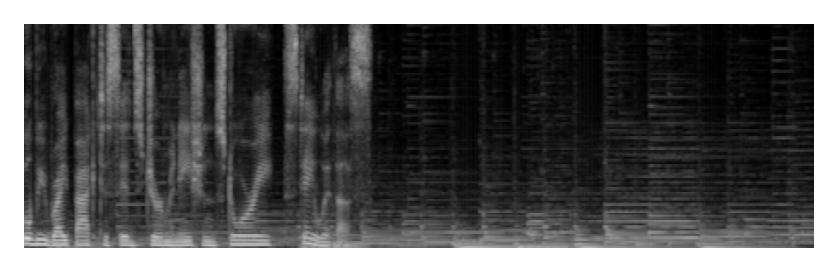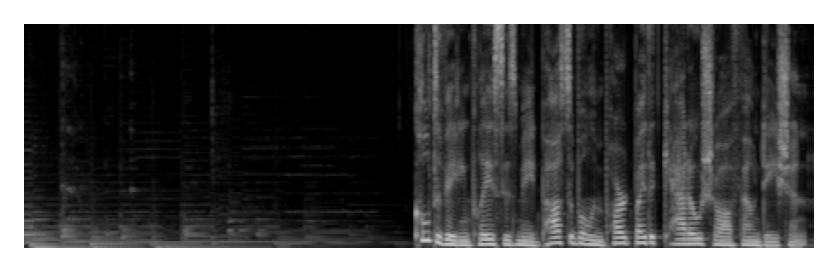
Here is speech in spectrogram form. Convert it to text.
We'll be right back to Sid's germination story. Stay with us. Cultivating Place is made possible in part by the Cato Shaw Foundation.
